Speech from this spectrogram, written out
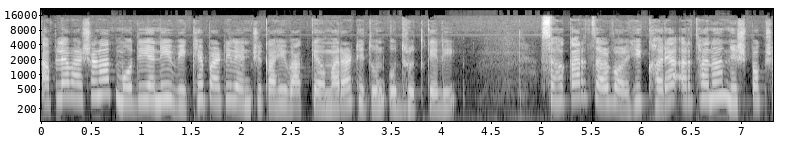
आपल्या भाषणात मोदी यांनी विखे पाटील यांची काही वाक्य मराठीतून उद्धृत केली. सहकार चळवळ ही खऱ्या अर्थानं निष्पक्ष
